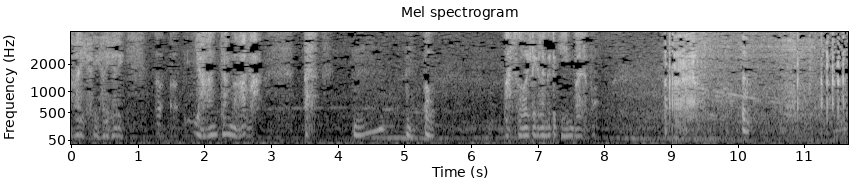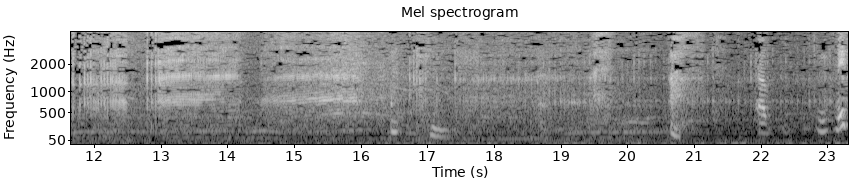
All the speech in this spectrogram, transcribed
හරි හරි හරි හරි. යාන්තම් ආවා. ඔව්. පස්වලට ළඟට ගිහින් බලමු. මිස්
